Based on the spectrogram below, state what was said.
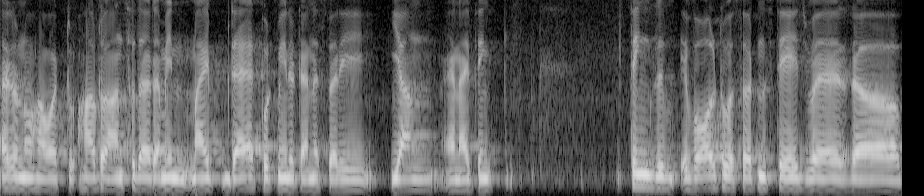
I don't know how to, how to answer that. I mean, my dad put me into tennis very young, and I think things evolved to a certain stage where uh,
